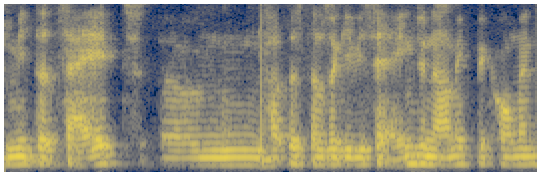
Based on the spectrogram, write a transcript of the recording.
mit der Zeit ähm, hat das dann so eine gewisse Eigendynamik bekommen,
